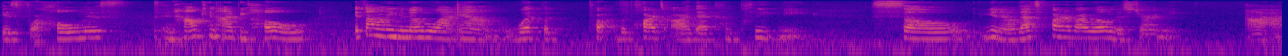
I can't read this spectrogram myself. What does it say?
is for wholeness. And how can I be whole if I don't even know who I am? What the the parts are that complete me. So, you know, that's part of our wellness journey. I,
